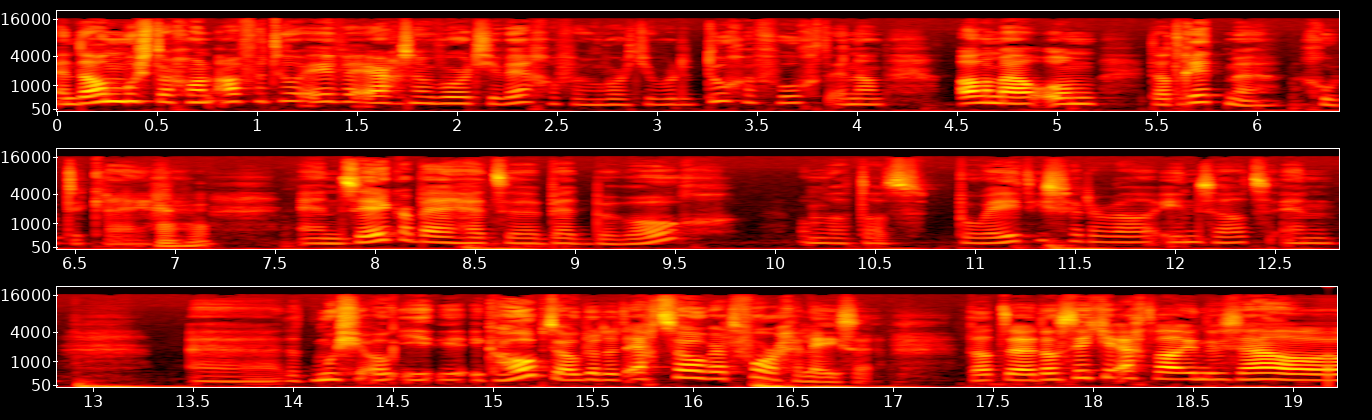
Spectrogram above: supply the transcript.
En dan moest er gewoon af en toe even ergens een woordje weg of een woordje worden toegevoegd. En dan allemaal om dat ritme goed te krijgen. Mhm. En zeker bij het eh, bed bewoog, omdat dat poëtische er wel in zat. En eh, dat moest je ook. Ik hoopte ook dat het echt zo werd voorgelezen. Dat, eh, dan zit je echt wel in de zaal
